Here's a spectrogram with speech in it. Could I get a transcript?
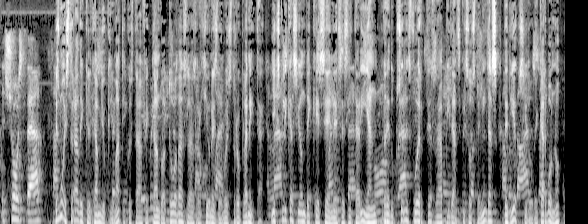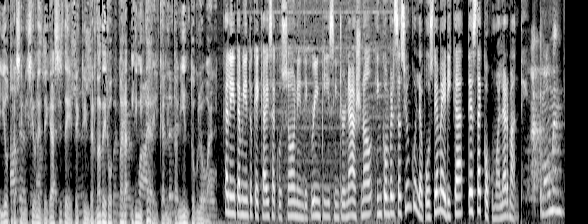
Es muestra de que el cambio climático está afectando a todas las regiones de nuestro planeta y explicación de que se necesitarían reducciones fuertes, rápidas y sostenidas de dióxido de carbono y otras emisiones de gases de efecto invernadero para limitar el calentamiento global. Calentamiento que Kaisa Cosón en The Greenpeace International, en conversación con La Voz de América, destacó como alarmante.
